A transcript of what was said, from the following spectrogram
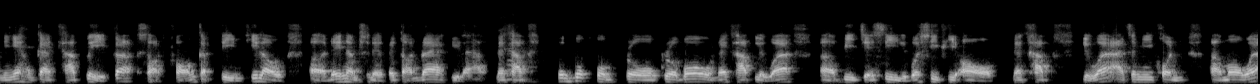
ในแง่ของการค้าปลีกก็สอดคล้องกับธีมที่เราได้นำเสนอไปตอนแรกอยู่แล้วนะครับเช่นพวก Home Pro Global นะครับหรือว่า BJC หรือว่า CPO นะครับหรือว่าอาจจะมีคนมองว่า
